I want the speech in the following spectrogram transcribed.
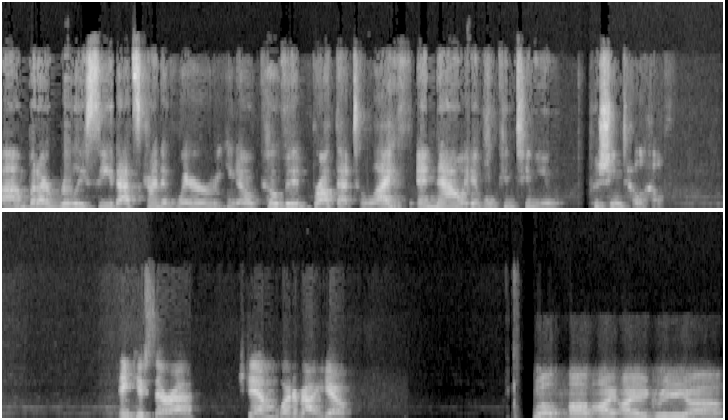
Um, but I really see that's kind of where, you know, COVID brought that to life and now it will continue pushing telehealth. Thank you, Sarah. Jim, what about you? Well, um, I, I, agree uh,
